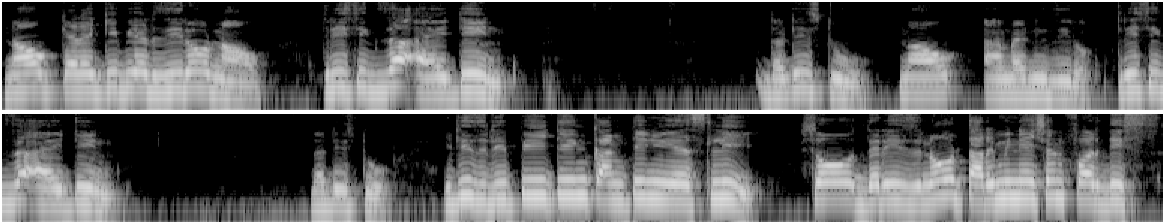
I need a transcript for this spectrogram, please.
now can i keep here 0 now. 3 6 are 18 that is 2 now i am writing 0 3 6 are 18 that is 2 it is repeating continuously. So there is no termination for this.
